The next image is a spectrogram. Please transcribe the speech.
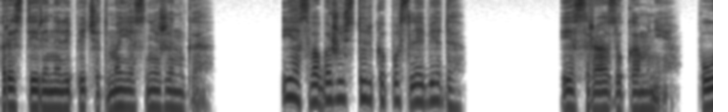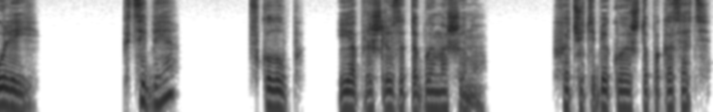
Растерянно лепечет моя снежинка. Я освобожусь только после обеда. И сразу ко мне, пулей. К тебе? В клуб. Я пришлю за тобой машину. Хочу тебе кое-что показать.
